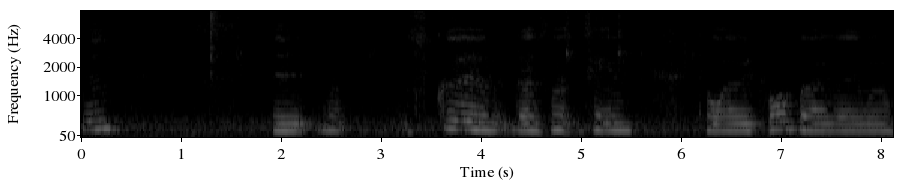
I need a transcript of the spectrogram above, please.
one. And it not screw does not seem to want to cooperate very well.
